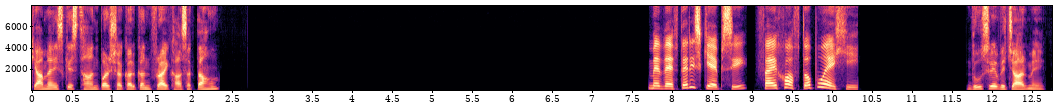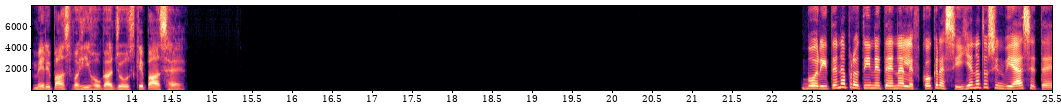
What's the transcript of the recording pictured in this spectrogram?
क्या मैं इसके स्थान पर शकरकंद फ्राई खा सकता हूँ Με δεύτερη σκέψη, θα έχω αυτό που έχει. दूसरे विचार में मेरे पास वही होगा जो उसके पास है Μπορείτε να προτείνετε ένα λευκό κρασί για να το συνδυάσετε.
